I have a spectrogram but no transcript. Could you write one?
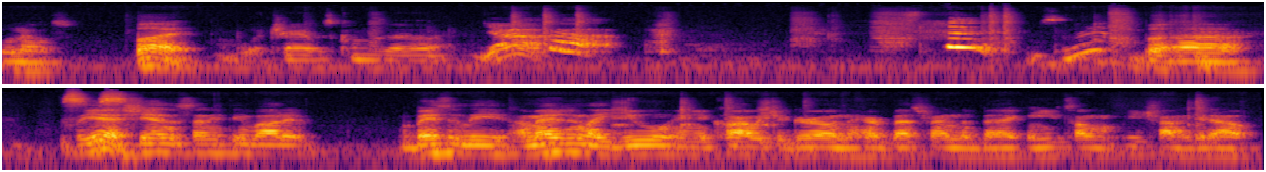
Who knows? But what Travis comes out. Yeah. but uh, but yeah, she hasn't said anything about it. Basically, imagine like you in your car with your girl and then her best friend in the back, and you talking, you trying to get out,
